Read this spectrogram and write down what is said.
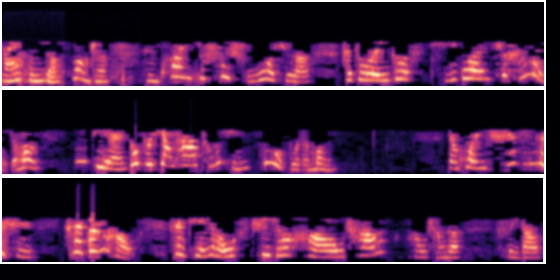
来回摇晃着。很快就睡熟过去了。他做了一个奇怪却很美的梦，一点都不像他从前做过的梦。让欢吃惊的是，他在奔跑，他的前头是一条好长好长的隧道。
